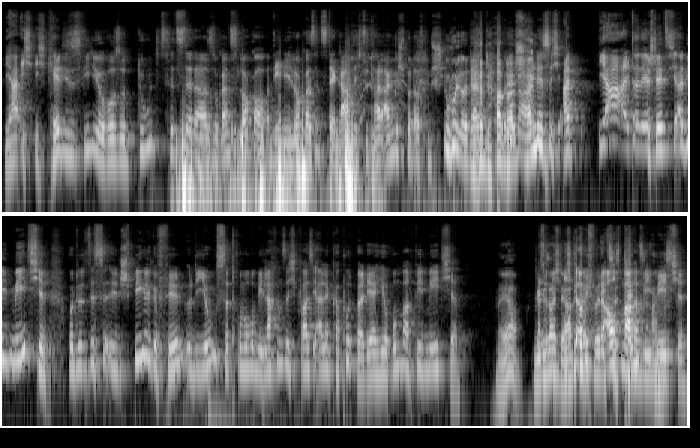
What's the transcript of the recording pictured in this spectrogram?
Ja, ich, ich kenne dieses Video, wo so ein Dude sitzt der da so ganz locker, nee, nee, locker sitzt der gar nicht, total angespannt auf dem Stuhl und dann, Ja, der hat und dann stellt er sich an, ja, Alter, der stellt sich an wie ein Mädchen und du bist in den Spiegel gefilmt und die Jungs da drumherum, die lachen sich quasi alle kaputt, weil der hier rummacht wie ein Mädchen. Naja, wie Also gesagt, ich der ich hat glaube, ich würde auch machen wie ein. Mädchen.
